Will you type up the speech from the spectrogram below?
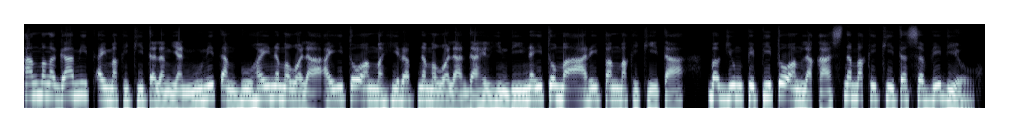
ang mga gamit ay makikita lang yan ngunit ang buhay na mawala ay ito ang mahirap na mawala dahil hindi na ito maari pang makikita, bagyong Pipito ang lakas na makikita sa video.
